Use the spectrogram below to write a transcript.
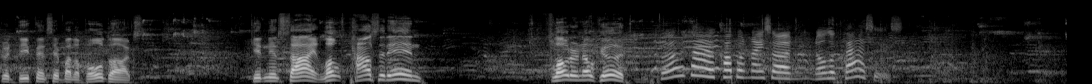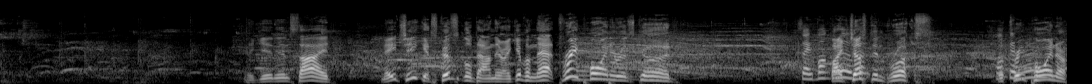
Good defense here by the Bulldogs. Getting inside. Lopes pounds it in. Floater no good. Well, we got a couple of nice uh, no-look passes. They get inside. Nate G gets physical down there. I give him that. Three pointer is good like Bunker by Hill, Justin Brooks. The three-pointer.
